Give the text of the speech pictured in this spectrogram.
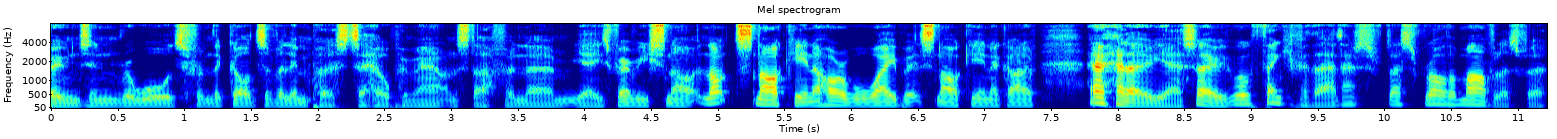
boons and rewards from the gods of Olympus to help him out and stuff and um, yeah he's very snark not snarky in a horrible way but snarky in a kind of oh hello yeah so well thank you for that that's that's rather marvelous for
